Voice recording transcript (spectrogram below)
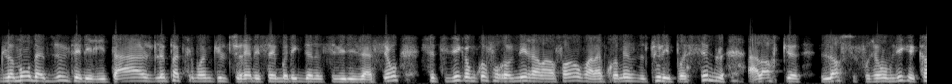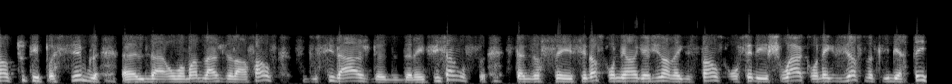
le monde adulte et l'héritage, le patrimoine culturel et symbolique de notre civilisation. Cette idée comme quoi il faut revenir à l'enfance, à la promesse de tous les possibles, alors que lorsqu'il faut jamais oublier que quand tout est possible, euh, au moment de l'âge de l'enfance, c'est aussi l'âge de, de, de l'impuissance. C'est-à-dire, c'est, c'est lorsqu'on est engagé dans l'existence, qu'on fait des choix, qu'on exerce notre liberté,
